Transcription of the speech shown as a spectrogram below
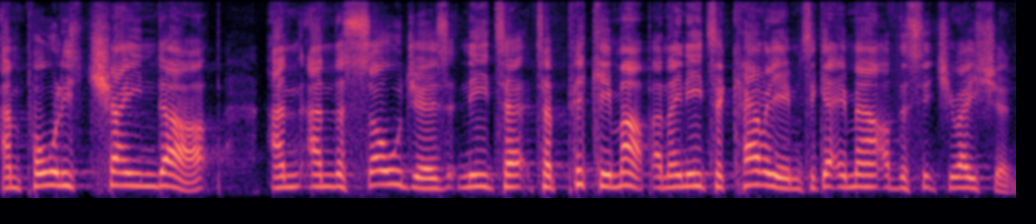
And Paul is chained up, and, and the soldiers need to, to pick him up, and they need to carry him to get him out of the situation.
